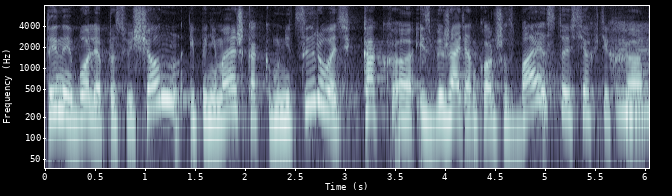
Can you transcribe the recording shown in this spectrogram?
ты наиболее просвещен и понимаешь, как коммуницировать, как э, избежать unconscious bias, то есть всех этих э,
